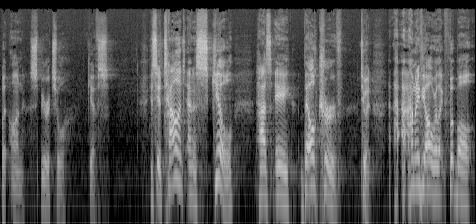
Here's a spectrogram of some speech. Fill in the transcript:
but on spiritual gifts. You see, a talent and a skill has a bell curve to it. How many of y'all were like football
